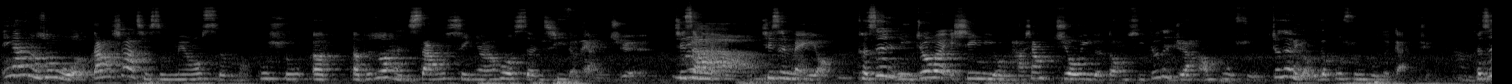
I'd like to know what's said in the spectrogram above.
应该这么说，我当下其实没有什么不舒，呃呃，不是说很伤心啊或生气的感觉，其实其实没有。可是你就会心里有好像揪一个东西，就是觉得好像不舒服，就是有一个不舒服的感觉。可是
